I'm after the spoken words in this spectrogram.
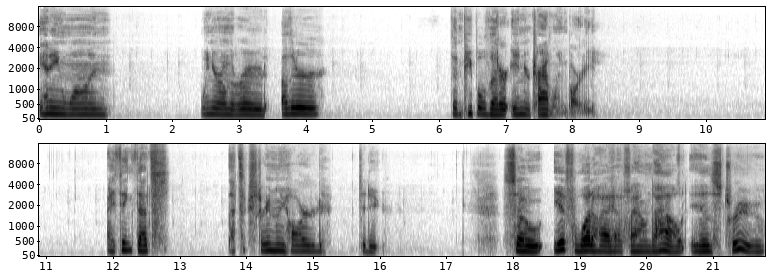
anyone when you're on the road other than people that are in your traveling party. I think that's that's extremely hard to do. So if what I have found out is true,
